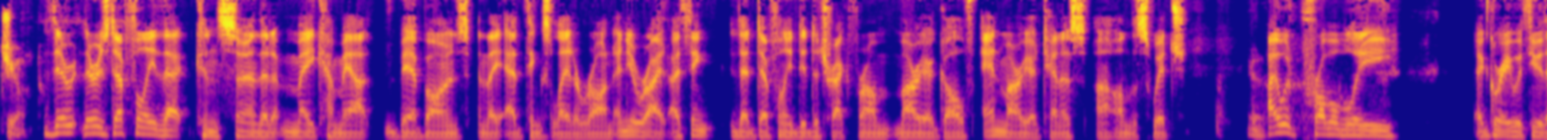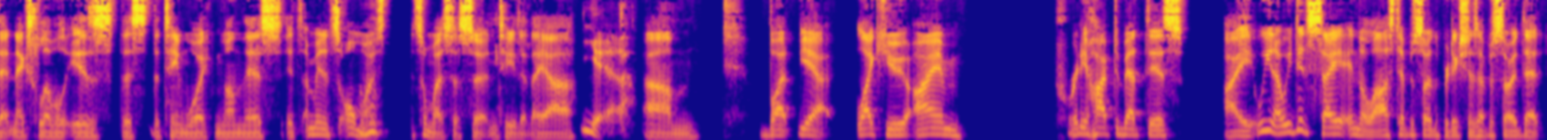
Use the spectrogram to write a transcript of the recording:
June. There, there is definitely that concern that it may come out bare bones and they add things later on. And you're right. I think that definitely did detract from Mario Golf and Mario Tennis uh, on the Switch. Yeah. I would probably agree with you that next level is this the team working on this. It's, I mean, it's almost. It's almost a certainty that they are. Yeah. Um, but yeah, like you, I'm pretty hyped about this. I, you know, we did say in the last episode, the predictions episode, that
